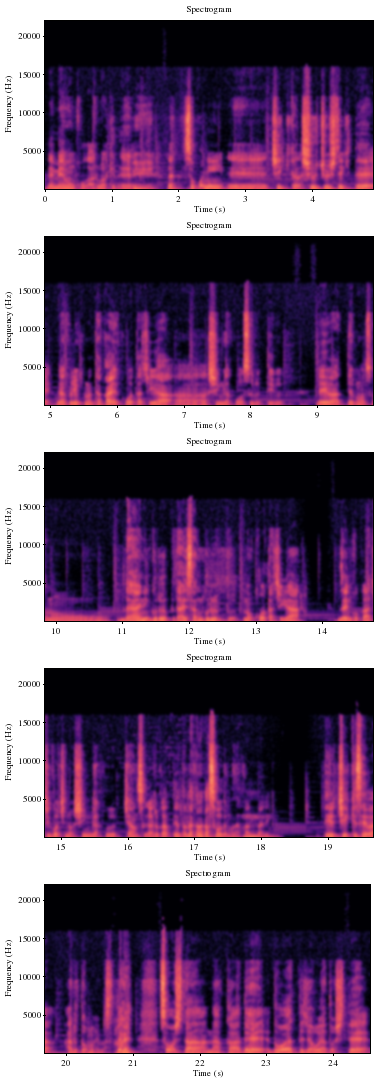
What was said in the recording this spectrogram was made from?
ね、名門校があるわけで、えでそこに、えー地域から集中してきて、学力の高い子たちが進学をするっていう例はあっても、その、第2グループ、第3グループの子たちが、全国あちこちの進学チャンスがあるかっていうとなかなかそうでもなかったり、うんっていう地域性はあると思います。でね、はいそうした中で、どうやってじゃあ親として、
